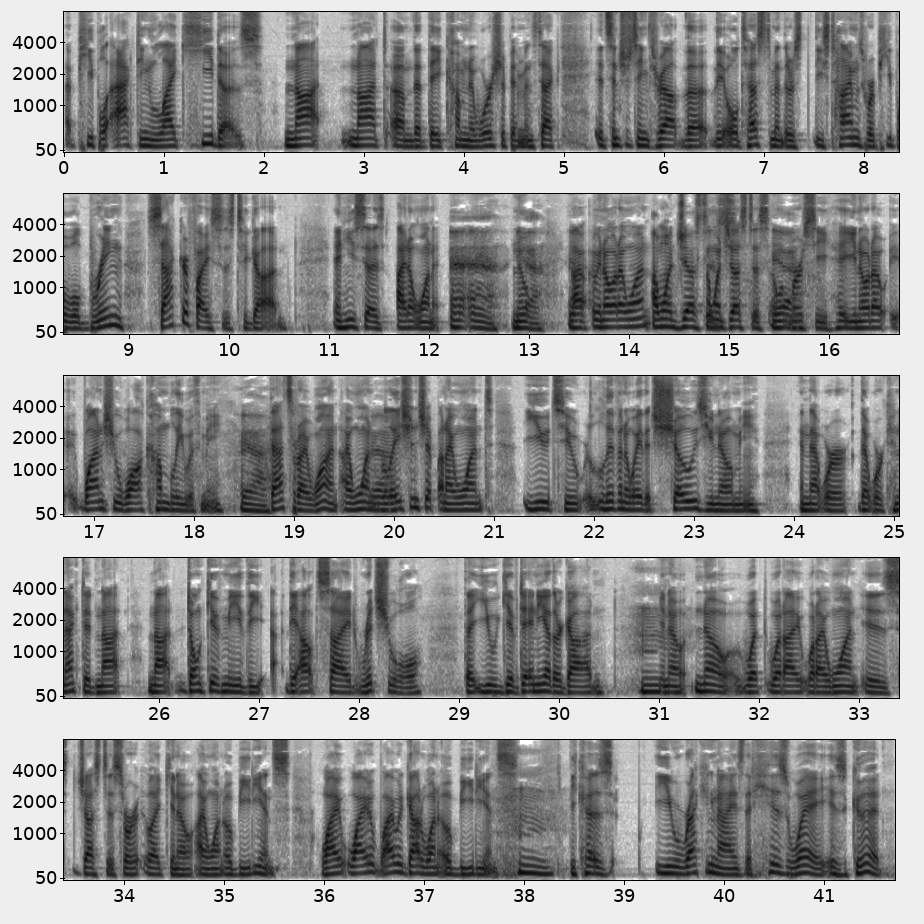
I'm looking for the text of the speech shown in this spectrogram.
uh, people acting like he does, not not um, that they come to worship him. In fact, it's interesting throughout the the Old Testament. There's these times where people will bring sacrifices to God, and he says, "I don't want it. Uh-uh. No, Yeah. yeah. I, you know what I want? I want justice. I want justice. I Yeah. want mercy. Hey, you know what? I, why don't you walk humbly with me? Yeah. That's what I want. I want Yeah. relationship, and I want you to live in a way that shows you know me and that we're that we're connected. Not not don't give me the the outside ritual that you would give to any other god. You know, no. What what I what I want is justice, or like you know, I want obedience. Why why why would God want obedience? Hmm. Because you recognize that His way is good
